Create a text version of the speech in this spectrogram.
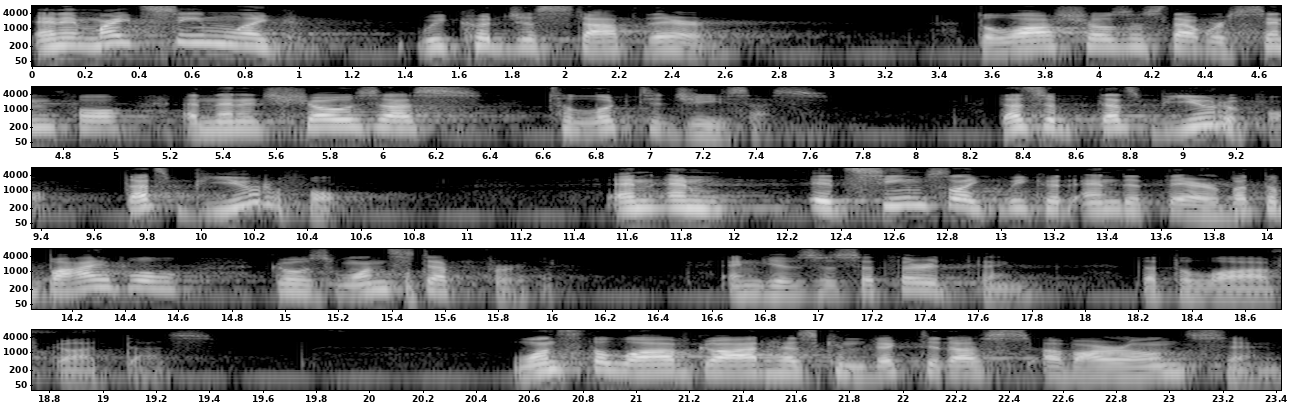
And it might seem like we could just stop there. The law shows us that we're sinful, and then it shows us to look to Jesus. That's, a, that's beautiful. That's beautiful. And, and it seems like we could end it there, but the Bible goes one step further and gives us a third thing that the law of God does. Once the law of God has convicted us of our own sin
